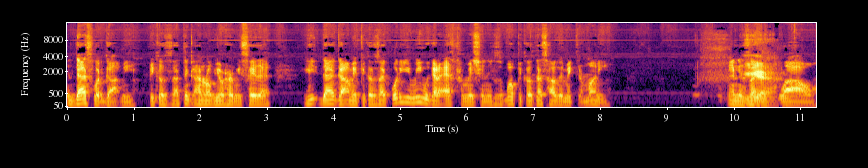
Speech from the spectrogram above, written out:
and "That's what got me because I think I don't know if you ever heard me say that. He, that got me because like, what do you mean we got to ask permission?" He says, "Well, because that's how they make their money." and it's like yeah. wow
